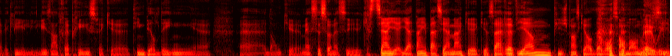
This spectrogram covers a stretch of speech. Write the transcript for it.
avec les, les- entreprises, fait que team building, euh, donc, mais c'est ça. Mais c'est, Christian, il, attend impatiemment que, ça revienne. Puis je pense qu'il a hâte d'avoir son monde ben aussi.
